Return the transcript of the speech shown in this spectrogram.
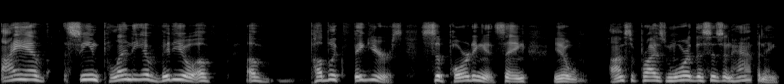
I have seen plenty of video of of public figures supporting it, saying, you know, I'm surprised more this isn't happening.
